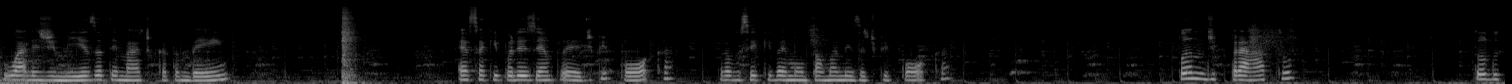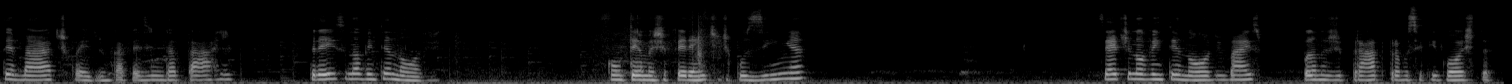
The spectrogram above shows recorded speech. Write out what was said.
toalhas de mesa temática também. Essa aqui, por exemplo, é de pipoca, para você que vai montar uma mesa de pipoca. Pano de prato, todo temático aí de um cafezinho da tarde, R$ 3,99. Com temas diferentes de cozinha 7,99 mais panos de prato para você que gosta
